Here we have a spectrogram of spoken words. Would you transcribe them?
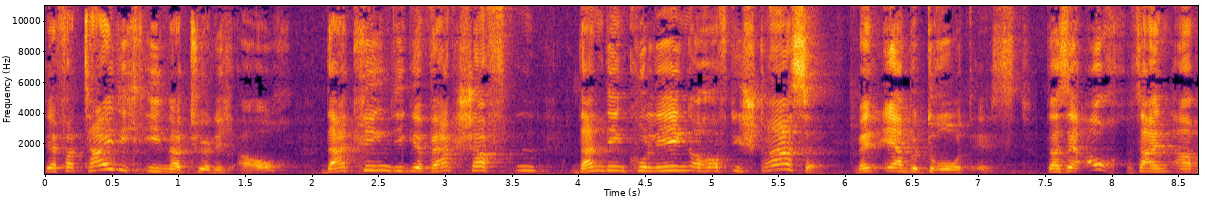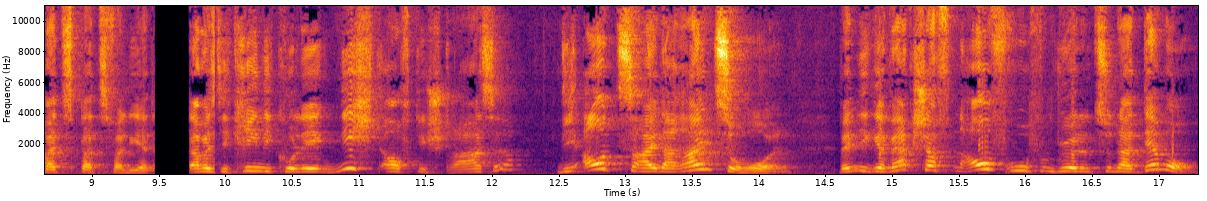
der verteidigt ihn natürlich auch. Da kriegen die Gewerkschaften dann den Kollegen auch auf die Straße, wenn er bedroht ist, dass er auch seinen Arbeitsplatz verliert. Aber sie kriegen die Kollegen nicht auf die Straße, die Outsider reinzuholen. Wenn die Gewerkschaften aufrufen würden zu einer Demo,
